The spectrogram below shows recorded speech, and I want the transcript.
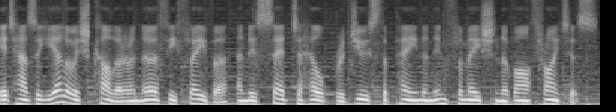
It has a yellowish color and earthy flavor, and is said to help reduce the pain and inflammation of arthritis.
